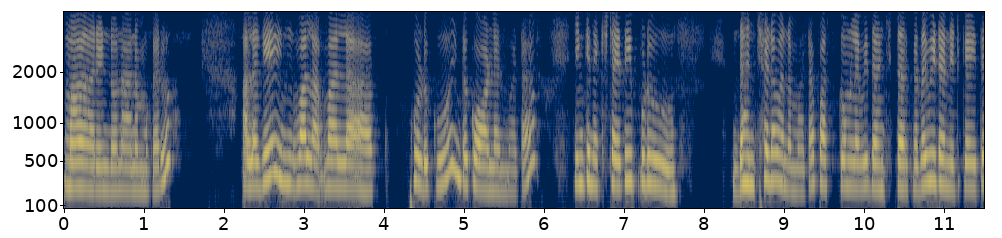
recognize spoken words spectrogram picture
మా రెండో నానమ్మ గారు అలాగే వాళ్ళ వాళ్ళ కొడుకు ఇంకా కోళ్ళు అనమాట ఇంకా నెక్స్ట్ అయితే ఇప్పుడు దంచడం అన్నమాట. పసుకంలు అవి దంచుతారు కదా వీటన్నిటికైతే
